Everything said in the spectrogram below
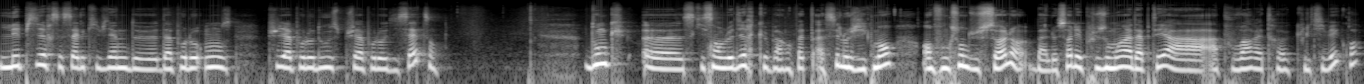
les pires, c'est celles qui viennent de- d'Apollo 11, puis Apollo 12, puis Apollo 17. Donc, euh, ce qui semble dire que, bah, en fait, assez logiquement, en fonction du sol, bah, le sol est plus ou moins adapté à, à pouvoir être cultivé, quoi.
